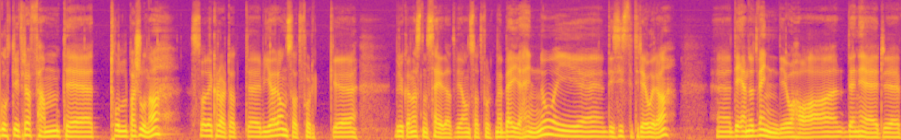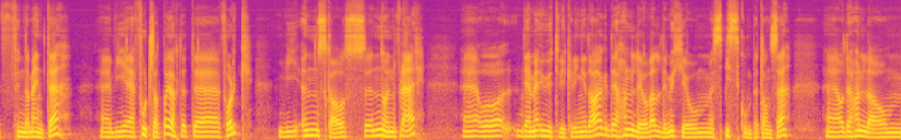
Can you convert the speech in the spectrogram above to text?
gått fra fem til tolv personer. Så det er klart at vi har ansatt folk bruker nesten å si det at vi har ansatt folk med beie hender nå i eh, de siste tre åra. Eh, det er nødvendig å ha denne eh, fundamentet. Vi er fortsatt på jakt etter folk. Vi ønsker oss noen flere. Og det med utvikling i dag, det handler jo veldig mye om spisskompetanse. Og det handler om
